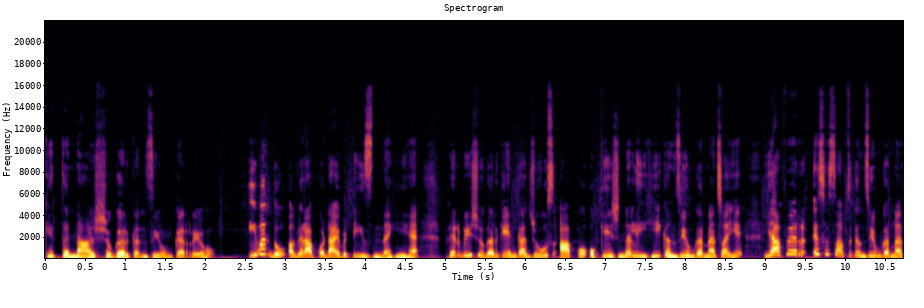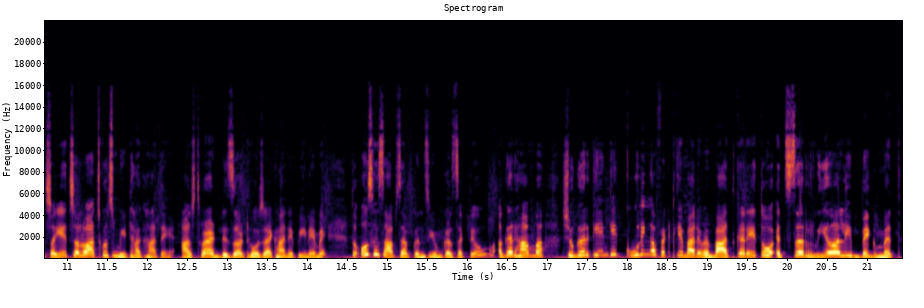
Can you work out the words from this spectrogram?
कितना शुगर कंज्यूम कर रहे हो। इवन दो अगर आपको डायबिटीज़ नहीं है, फिर भी शुगर के इनका जूस आपको ओकेजनली ही कंज्यूम करना चाहिए, या फिर इस हिसाब से कंज्यूम करना चाहिए, चलो आज कुछ मीठा खाते हैं, आज थोड़ा डिजर्ट हो जाए खाने पीने में तो उस हिसाब से आप कंज्यूम कर सकते हो। अगर हम शुगर के कूलिंग इफ़ेक्ट के बारे में बात करें तो it's uh really big myth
